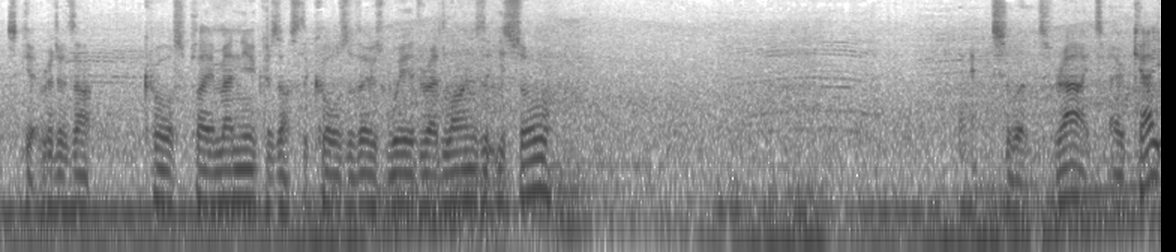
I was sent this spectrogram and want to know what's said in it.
Let's get rid of that course play menu because that's the cause of those weird red lines that you saw. Excellent. Right, okay.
